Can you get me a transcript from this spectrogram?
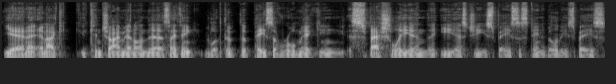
Yeah and, and i can chime in on this. I think look the, the pace of rulemaking especially in the esg space sustainability space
